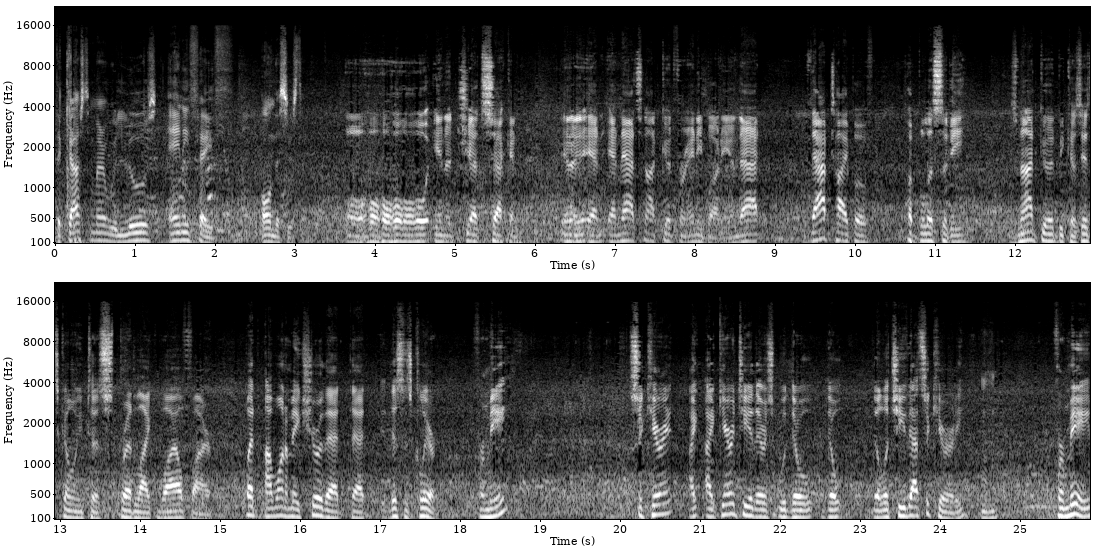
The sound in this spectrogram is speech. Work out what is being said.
the customer will lose any faith on the system. oh, in a jet second, a, and and that's not good for anybody. And that that type of publicity is not good because it's going to spread like wildfire. But I want to make sure that that this is clear. For me, securing, I, I guarantee you, there's they'll they'll, they'll achieve that security. Mm-hmm. For me,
